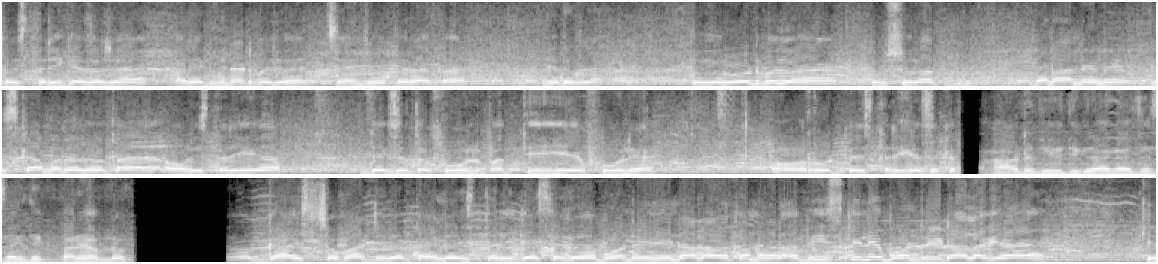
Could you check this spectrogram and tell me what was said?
तो इस तरीके से जो है, हर एक मिनट पर जो है चेंज होते रहता है। ये देखो तो ये रोड पर जो है खूबसूरत बनाने में इसका मदद होता है और इस तरीके का, देख सकते हो, फूल पत्ती ये फूल है। और रोड पे इस तरीके से हार्ड व्यू दिख रहा है गाइस जैसा कि देख पा रहे हो आप लोग। तो गाइस चौपाटी पे पहले इस तरीके से जो है बाउंड्री नहीं डाला हुआ था मगर अभी इसके लिए बाउंड्री डाला गया है कि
